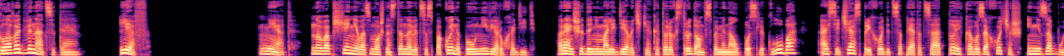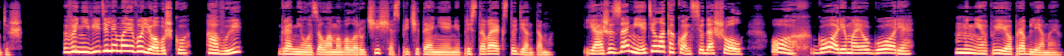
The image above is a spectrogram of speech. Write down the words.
Глава 12. Лев. Нет, ну вообще невозможно становиться спокойно по универу ходить. Раньше донимали девочки, которых с трудом вспоминал после клуба, а сейчас приходится прятаться от той, кого захочешь и не забудешь. «Вы не видели моего Левушку? А вы?» Громила заламывала ручища с причитаниями, приставая к студентам. «Я же заметила, как он сюда шел. Ох, горе мое горе!» Мне б ее проблемы.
